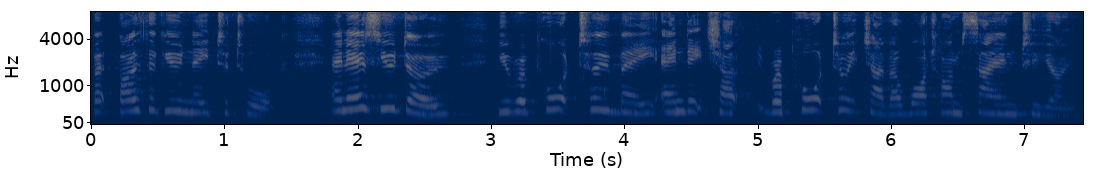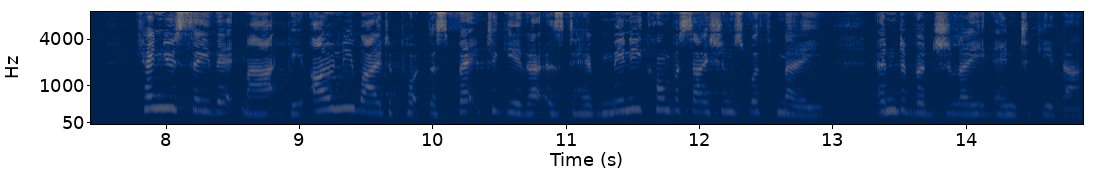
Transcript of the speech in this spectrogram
But both of you need to talk. And as you do, you report to me and each report to each other what I'm saying to you. Can you see that, Mark? The only way to put this back together is to have many conversations with me, individually and together.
